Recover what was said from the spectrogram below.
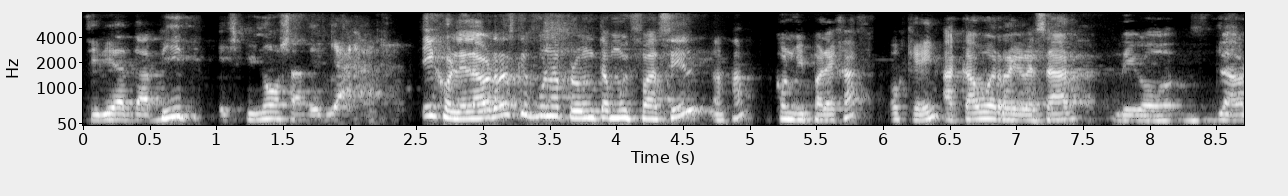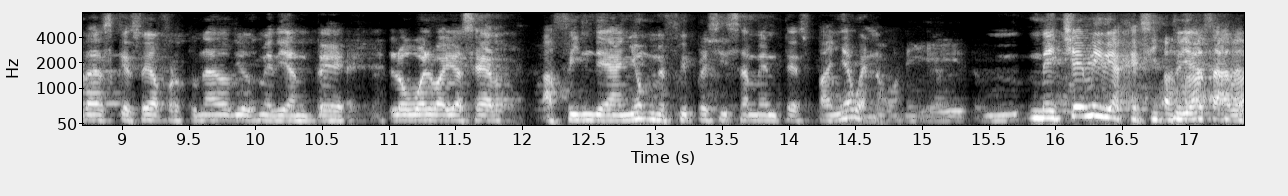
sería David Espinosa de viaje? Híjole, la verdad es que fue una pregunta muy fácil Ajá. con mi pareja. Ok. Acabo de regresar, digo, la verdad es que soy afortunado, Dios mediante lo vuelva yo a hacer a fin de año. Me fui precisamente a España, bueno, Bonito. me eché mi viajecito, ya sabes,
